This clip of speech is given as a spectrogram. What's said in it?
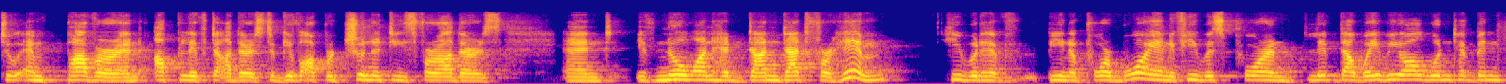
to empower and uplift others, to give opportunities for others and if no one had done that for him, he would have been a poor boy. And if he was poor and lived that way, we all wouldn't have been,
